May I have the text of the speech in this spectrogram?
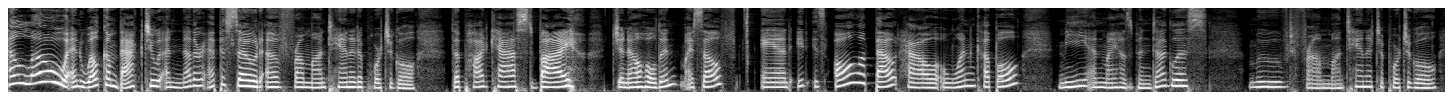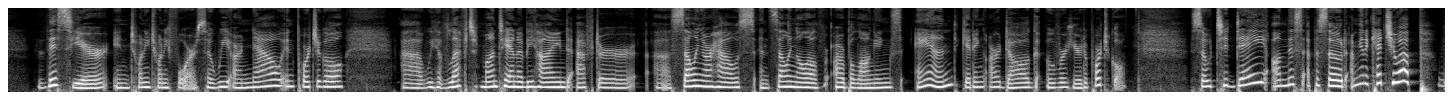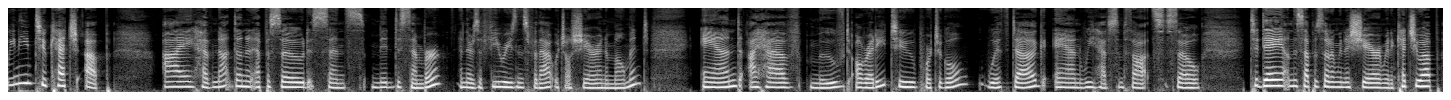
Hello, and welcome back to another episode of From Montana to Portugal, the podcast by Janelle Holden, myself. And it is all about how one couple, me and my husband Douglas, moved from Montana to Portugal this year in 2024. So we are now in Portugal uh, we have left Montana behind after uh, selling our house and selling all of our belongings and getting our dog over here to Portugal. So, today on this episode, I'm going to catch you up. We need to catch up. I have not done an episode since mid December, and there's a few reasons for that, which I'll share in a moment. And I have moved already to Portugal with Doug, and we have some thoughts. So, Today on this episode, I'm going to share, I'm going to catch you up,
